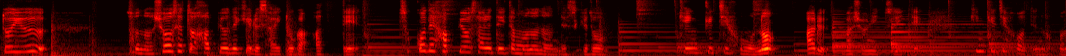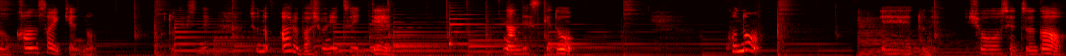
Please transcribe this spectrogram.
というその小説を発表できるサイトがあってそこで発表されていたものなんですけど近畿地方のある場所について近畿地方っていうのはこの関西圏のことですねそのある場所についてなんですけどこのえっ、ー、とね小説が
